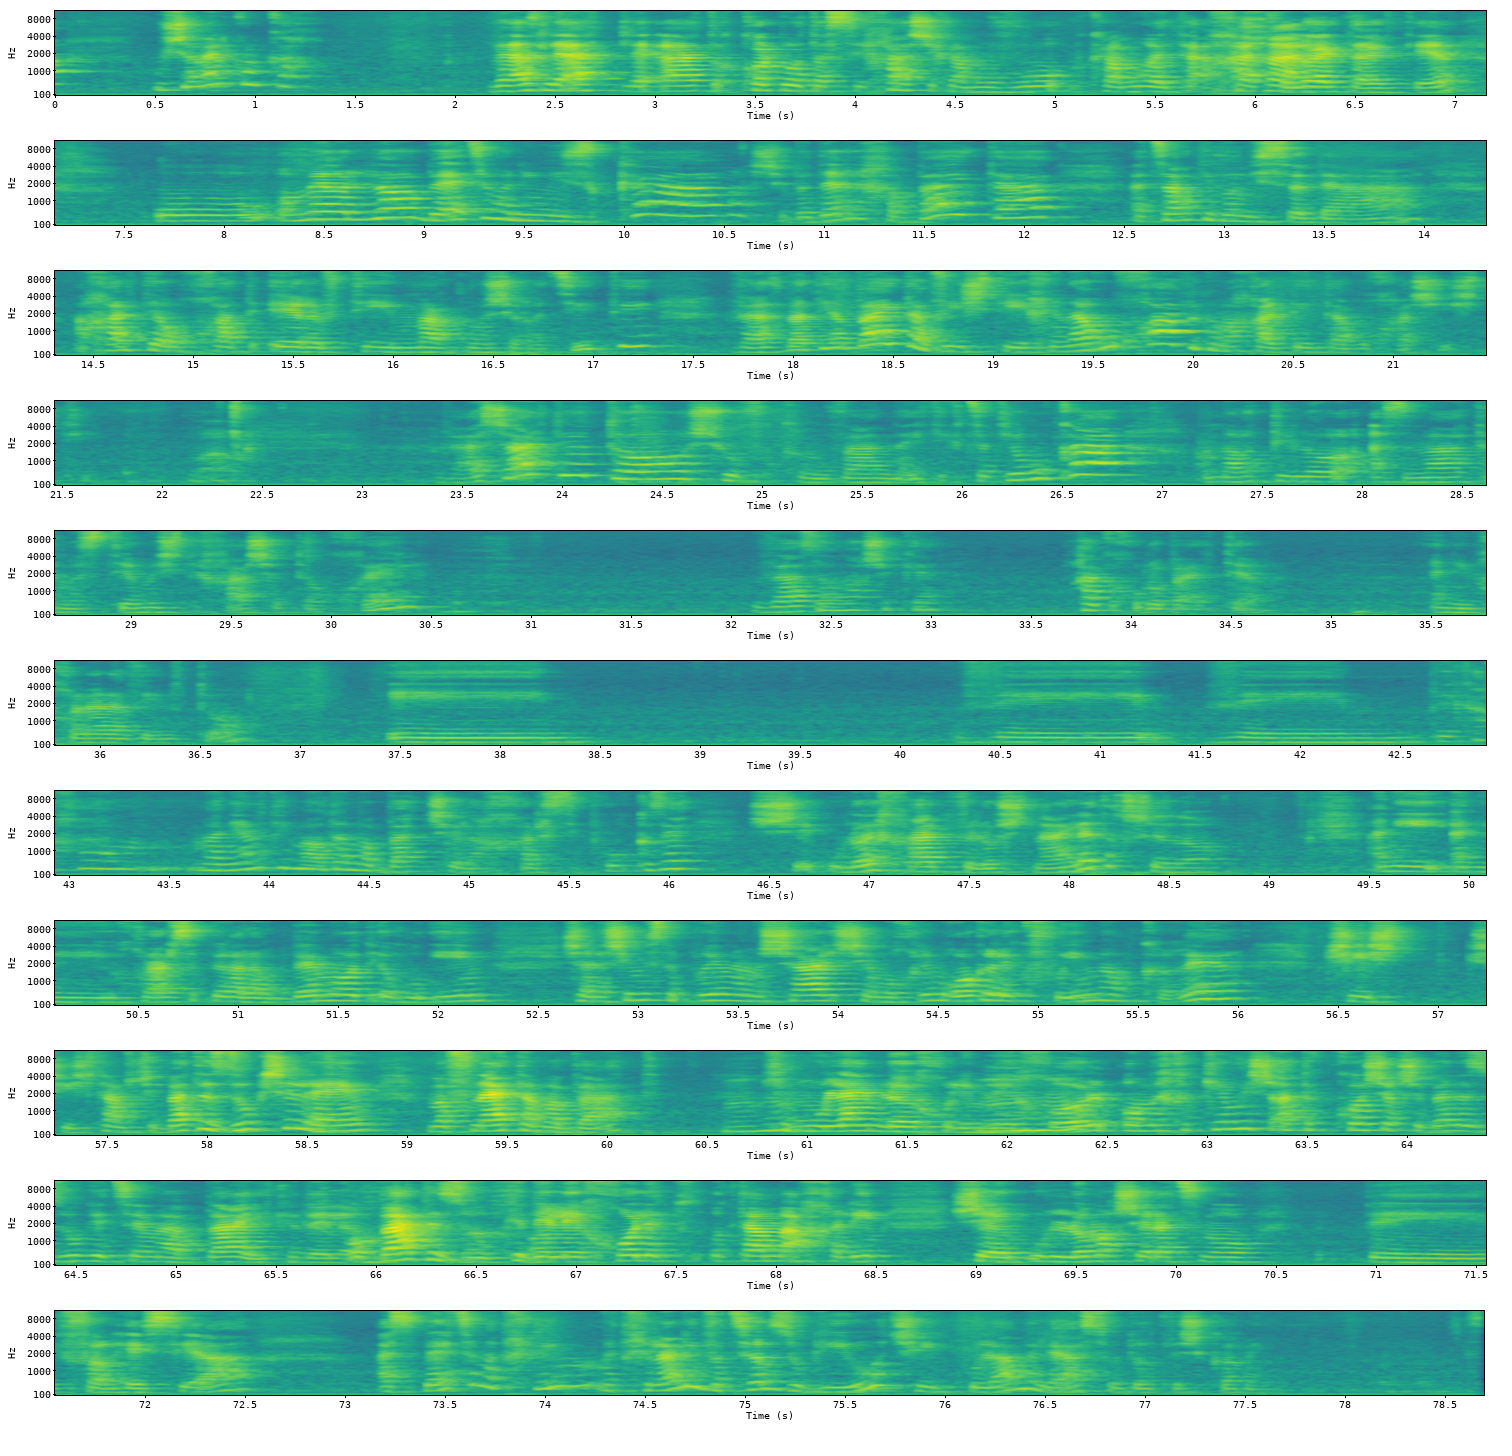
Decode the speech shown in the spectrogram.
הוא שמן כל כך. ואז לאט לאט, הכל באותה שיחה, שכאמור כאמור הייתה אחת. ולא הייתה יותר, הוא אומר, לא, בעצם אני נזכר שבדרך הביתה עצרתי במסעדה, אכלתי ארוחת ערב טעימה כמו שרציתי, ואז באתי הביתה ואשתי הכינה ארוחה וגם אכלתי את הארוחה שאשתי. וואו. ואז שאלתי אותו, שוב, כמובן, הייתי קצת ירוקה, אמרתי לו, אז מה, אתה מסתיר מאשתך שאתה אוכל? ואז הוא אמר שכן. אחר כך הוא לא בא יותר. אני יכולה להבין אותו. אה, ו, ו, וככה מעניין אותי מאוד המבט שלך על סיפור כזה, שהוא לא אחד ולא שניים. בטח שלא. אני, אני יכולה לספר על הרבה מאוד אירועים שאנשים מספרים למשל שהם אוכלים רוגלה קפואים מהמקרר, כשאש- כשאשתם, שבת הזוג שלהם מפנה את המבט, כי מולה הם לא יכולים לאכול, או מחכים לשעת הכושר שבן הזוג יצא מהבית, כדי או. בת הזוג, נכון. כדי לאכול את אותם מאכלים שהוא לא מרשה לעצמו בפרהסיה. אז בעצם מתחילים, מתחילה להיווצר זוגיות שהיא כולה מלאה סודות ושקרים.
